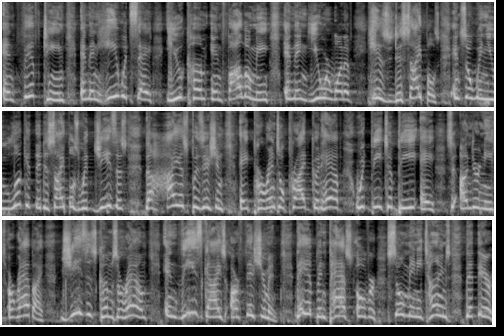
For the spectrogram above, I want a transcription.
and 15. And then he would say, You come and follow me. And then you were one of his disciples. And so when you look at the disciples with Jesus, the highest position a parental pride could have would be to be a underneath a rabbi. Jesus comes around and these guys are fishermen. They have been passed over so many times that they're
